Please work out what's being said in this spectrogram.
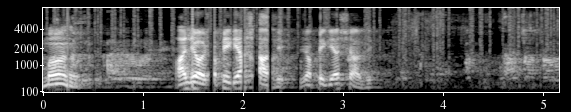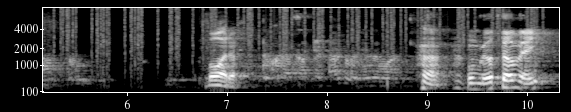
Mano. Ali, ó. Já peguei a chave. Já peguei a chave. Bora. o meu também.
